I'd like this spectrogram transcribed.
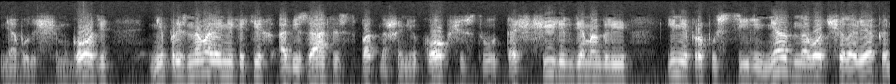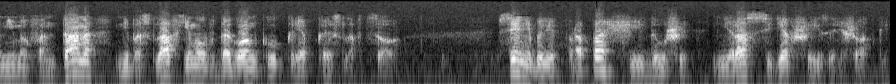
ни о будущем годе, не признавали никаких обязательств по отношению к обществу, тащили где могли и не пропустили ни одного человека мимо фонтана, не послав ему вдогонку крепкое словцо. Все они были пропащие души, не раз сидевшие за решеткой.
